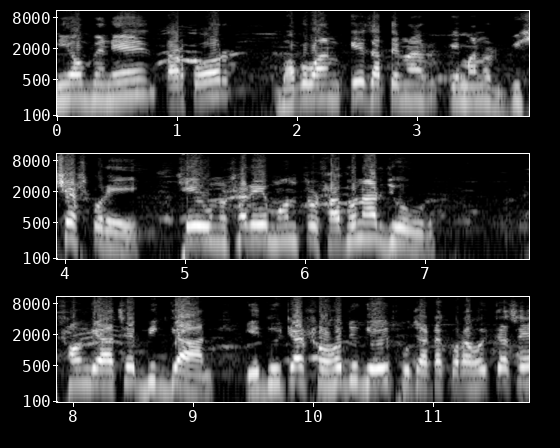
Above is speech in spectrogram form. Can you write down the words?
নিয়ম মেনে তারপর ভগবানকে যাতে না কে মানুষ বিশ্বাস করে সেই অনুসারে মন্ত্র সাধনার জোর। সঙ্গে আছে বিজ্ঞান। এই দুইটার সহযোগে পূজাটা করা হইতেছে।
